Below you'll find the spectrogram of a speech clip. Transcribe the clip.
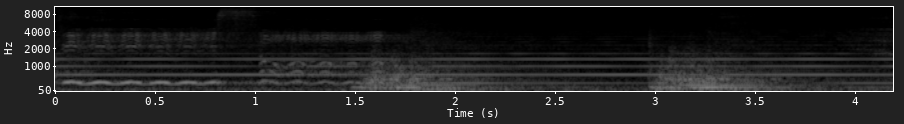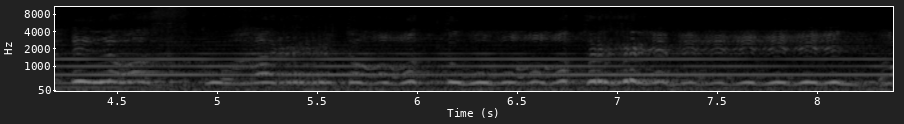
fissa. Lo sguardo tuo tremendo.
